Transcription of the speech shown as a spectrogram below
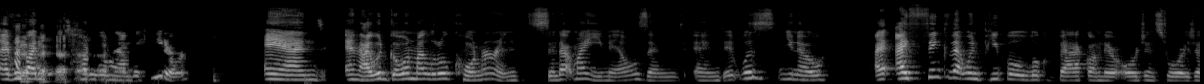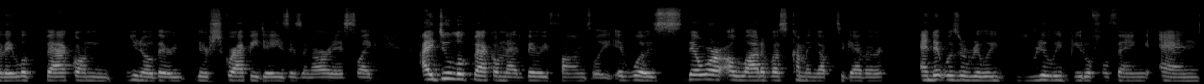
everybody was huddled around the heater and and i would go in my little corner and send out my emails and and it was you know i i think that when people look back on their origin stories or they look back on you know their their scrappy days as an artist like i do look back on that very fondly. It was there were a lot of us coming up together and it was a really really beautiful thing and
